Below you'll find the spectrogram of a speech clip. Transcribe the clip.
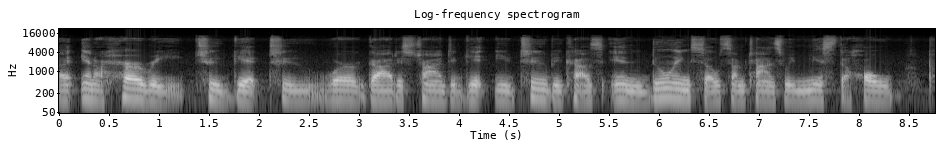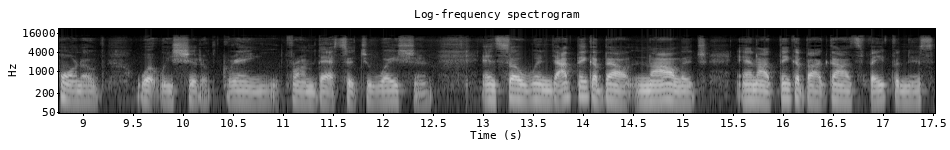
uh, in a hurry to get to where God is trying to get you to, because in doing so, sometimes we miss the whole point of what we should have gained from that situation. And so when I think about knowledge and I think about God's faithfulness,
